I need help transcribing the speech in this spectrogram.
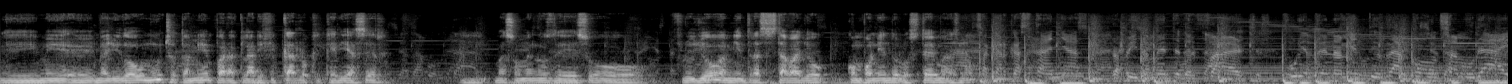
Eh, me, ayudó mucho también para clarificar lo que quería hacer. más o menos de eso fluyó mientras estaba yo componiendo los temas, rápidamente del fire, puro entrenamiento y rap como un samurai.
